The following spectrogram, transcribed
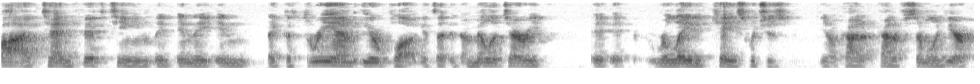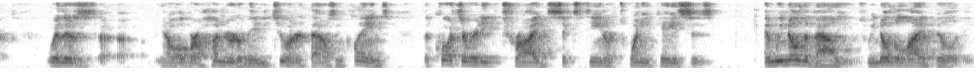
5, 10, 15 in, in the in like the 3M earplug. It's a, a military it, it related case, which is you know kind of kind of similar here, where there's uh, you know over 100 or maybe 200,000 claims. The court's already tried 16 or 20 cases, and we know the values, we know the liability.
